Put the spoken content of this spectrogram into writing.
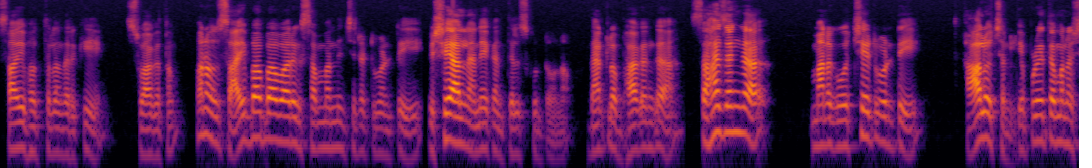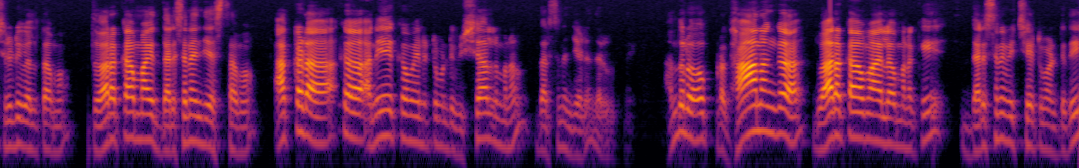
సాయి భక్తులందరికీ స్వాగతం. మనం సాయిబాబా వారికి సంబంధించినటువంటి విషయాలను అనేకం తెలుసుకుంటూ ఉన్నాం. దాంట్లో భాగంగా సహజంగా మనకు వచ్చేటువంటి ఆలోచనలు. ఎప్పుడైతే మనం షిరిడి వెళ్తామో ద్వారకామాయి దర్శనం చేస్తామో అక్కడ అనేకమైనటువంటి విషయాలను మనం దర్శనం చేయడం జరుగుతుంది. అందులో ప్రధానంగా ద్వారకామాయలో మనకి దర్శనం ఇచ్చేటువంటిది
